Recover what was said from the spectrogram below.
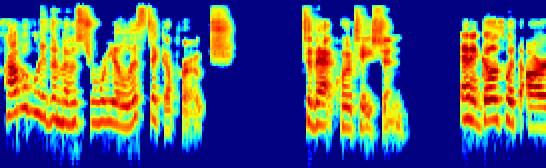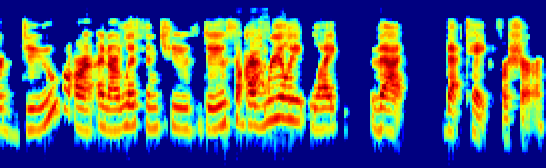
probably the most realistic approach to that quotation. And it goes with our do our and our listen, choose, do. So yeah. I really like that that take for sure.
